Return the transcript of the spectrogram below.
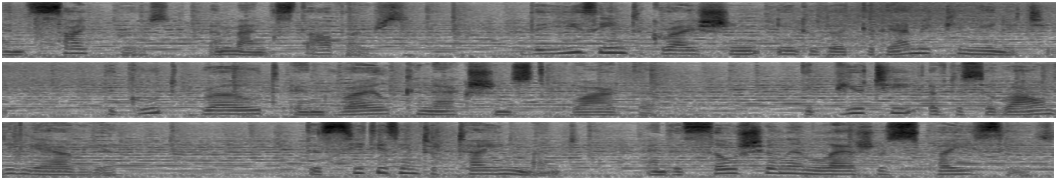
and Cyprus, amongst others the easy integration into the academic community, the good road and rail connections to Guarda, the beauty of the surrounding area, the city's entertainment and the social and leisure spaces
